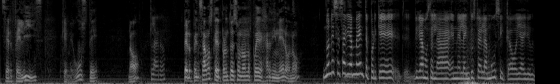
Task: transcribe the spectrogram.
ser feliz, que me guste, ¿no? Claro. Pero pensamos que de pronto eso no nos puede dejar dinero, ¿no? No necesariamente, porque, digamos, en la, en la industria de la música hoy hay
